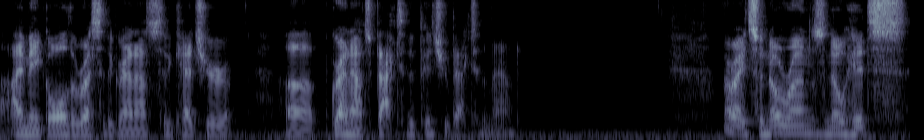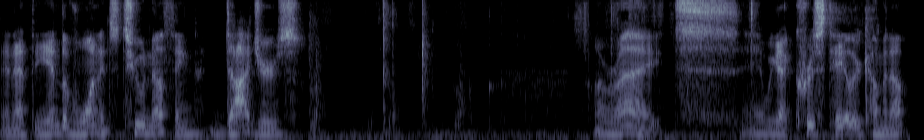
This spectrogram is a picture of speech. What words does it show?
I make all the rest of the ground outs to the catcher, uh, ground outs back to the pitcher, back to the mound. All right, so no runs, no hits, and at the end of one, it's 2 nothing. Dodgers. All right, and we got Chris Taylor coming up.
